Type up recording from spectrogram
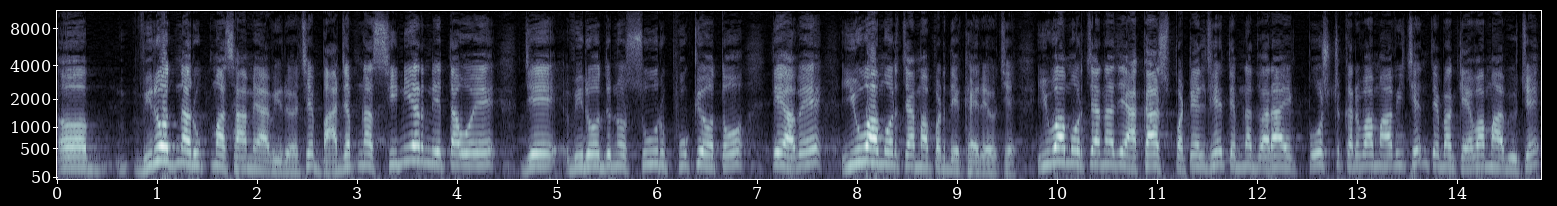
વિરોધના રૂપમાં સામે આવી રહ્યો છે. ભાજપના સિનિયર નેતાઓએ જે વિરોધનો સૂર ફૂંક્યો હતો તે હવે યુવા મોરચામાં પણ દેખાઈ રહ્યો છે. યુવા મોરચાના જે આકાશ પટેલ છે તેમના દ્વારા એક પોસ્ટ કરવામાં આવી છે તેમાં કહેવામાં આવ્યું છે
